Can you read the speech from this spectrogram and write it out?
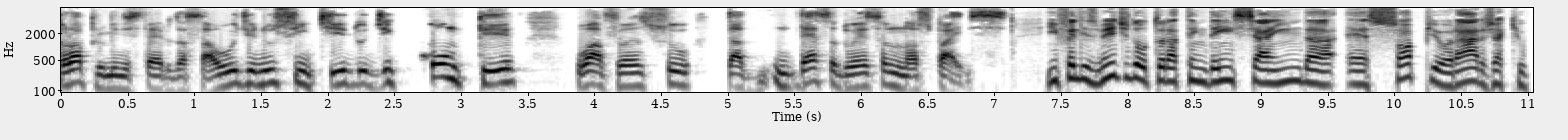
próprio Ministério da Saúde no sentido de conter o avanço da, dessa doença no nosso país. Infelizmente, doutor, a tendência ainda é só piorar, já que o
